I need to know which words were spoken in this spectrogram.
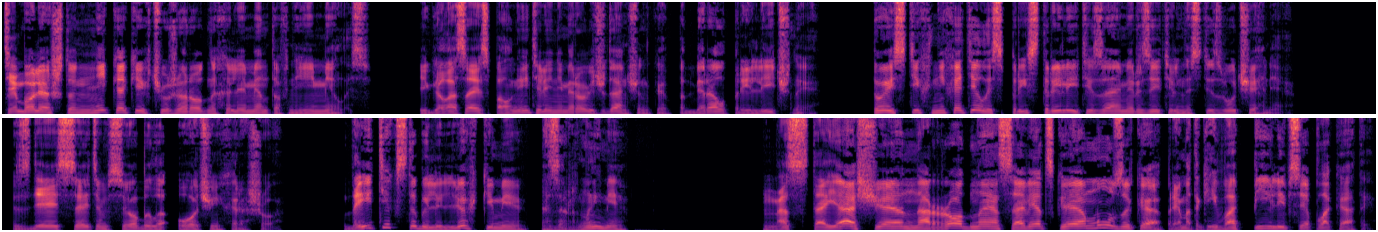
Тем более, что никаких чужеродных элементов не имелось, и голоса исполнителей Немирович Данченко подбирал приличные, то есть их не хотелось пристрелить из-за омерзительности звучания. Здесь с этим все было очень хорошо. Да и тексты были легкими, озорными. Настоящая народная советская музыка, прямо-таки вопили все плакаты.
